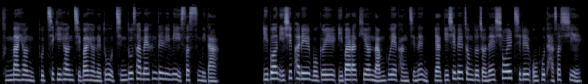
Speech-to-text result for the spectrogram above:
분마현, 도치기현, 지바현에도 진도 3의 흔들림이 있었습니다. 이번 28일 목요일 이바라키현 남부의 강진은 약 20일 정도 전에 10월 7일 오후 5시에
